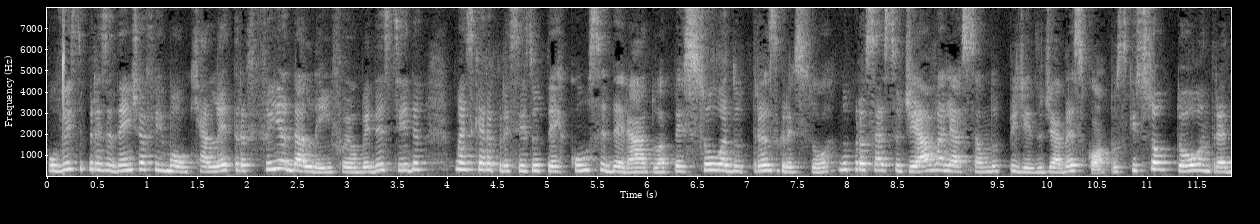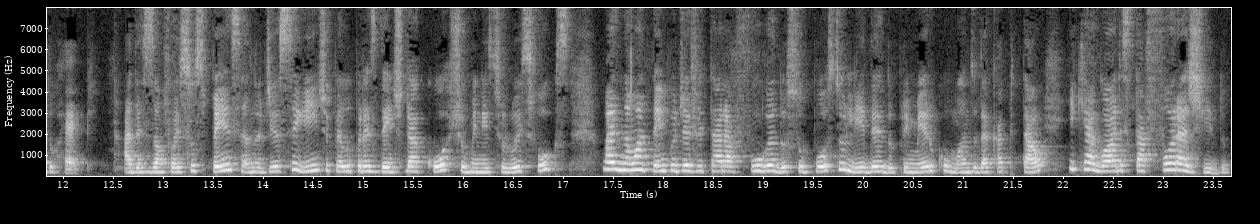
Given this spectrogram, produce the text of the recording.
o vice-presidente afirmou que a letra fria da lei foi obedecida, mas que era preciso ter considerado a pessoa do transgressor no processo de avaliação do pedido de habeas corpus que soltou André do Rep. A decisão foi suspensa no dia seguinte pelo presidente da corte, o ministro Luiz Fux, mas não há tempo de evitar a fuga do suposto líder do primeiro comando da capital e que agora está foragido.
